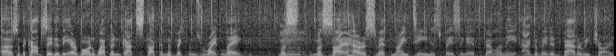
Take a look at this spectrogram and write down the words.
Uh, so the cops say that the airborne weapon got stuck in the victim's right leg. Mas- Messiah Harris Smith, 19, is facing a felony aggravated battery charge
